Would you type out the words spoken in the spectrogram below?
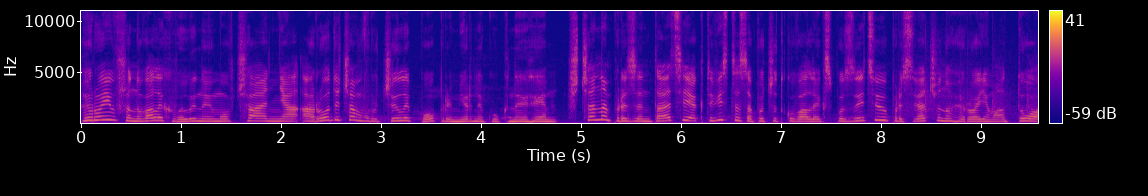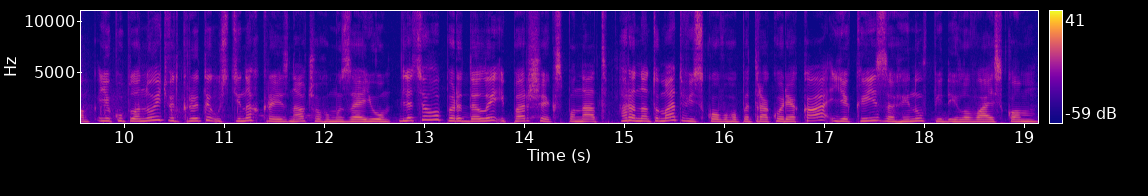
Героїв вшанували хвилиною мовчання, а родичам вручили по примірнику книги. Ще на презентації активісти започаткували експозицію, присвячену героям АТО, яку планують відкрити у стінах краєзнавчого музею. Для цього передали і перший експонат гранатомет військового Петра Коряка, який загинув під Іловайськом.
